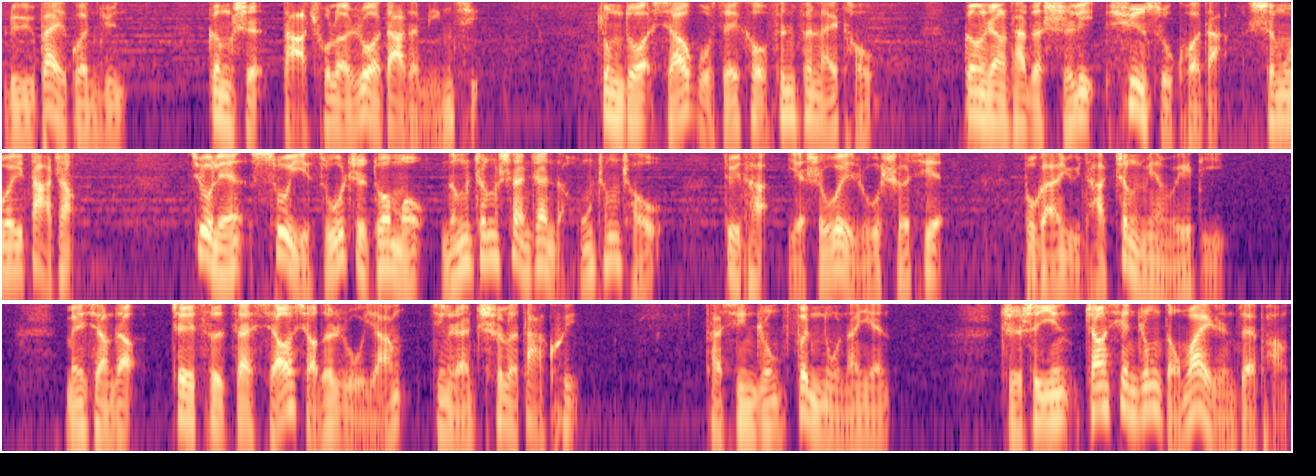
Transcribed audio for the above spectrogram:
屡败官军，更是打出了偌大的名气。众多小股贼寇纷纷来投，更让他的实力迅速扩大，声威大涨。就连素以足智多谋、能征善战的洪承畴，对他也是畏如蛇蝎，不敢与他正面为敌。没想到这次在小小的汝阳，竟然吃了大亏，他心中愤怒难言。只是因张献忠等外人在旁，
